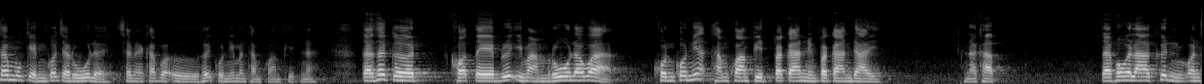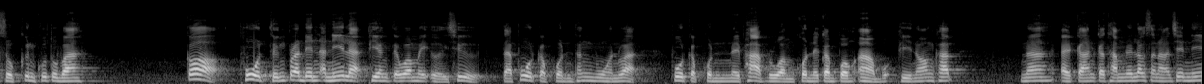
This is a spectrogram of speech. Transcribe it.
ทั้งมุเก็มก็จะรู้เลยใช่ไหมครับว่าเออเฮ้ยคนนี้มันทำความผิดนะ แต่ถ้าเกิดคอเตบหรืออิหมัมรู้แล้วว่า คนคนนี้ทำความผิดประการหนึ่งประการใดนะครับ แต่พอเวลาขึ้นวันศุกร์ขึ้นคุตุบะก็พูดถึงประเด็นอันนี้แหละเพียงแต่ว่าไม่เอ่ยชื่อ แต่พูดกับคนทั้งมวลว่าพูดกับคนในภาพรวม คนในกำปองอ้าวพี่น้องครับนะไอการกระทำในลักษณะเช่นนี้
